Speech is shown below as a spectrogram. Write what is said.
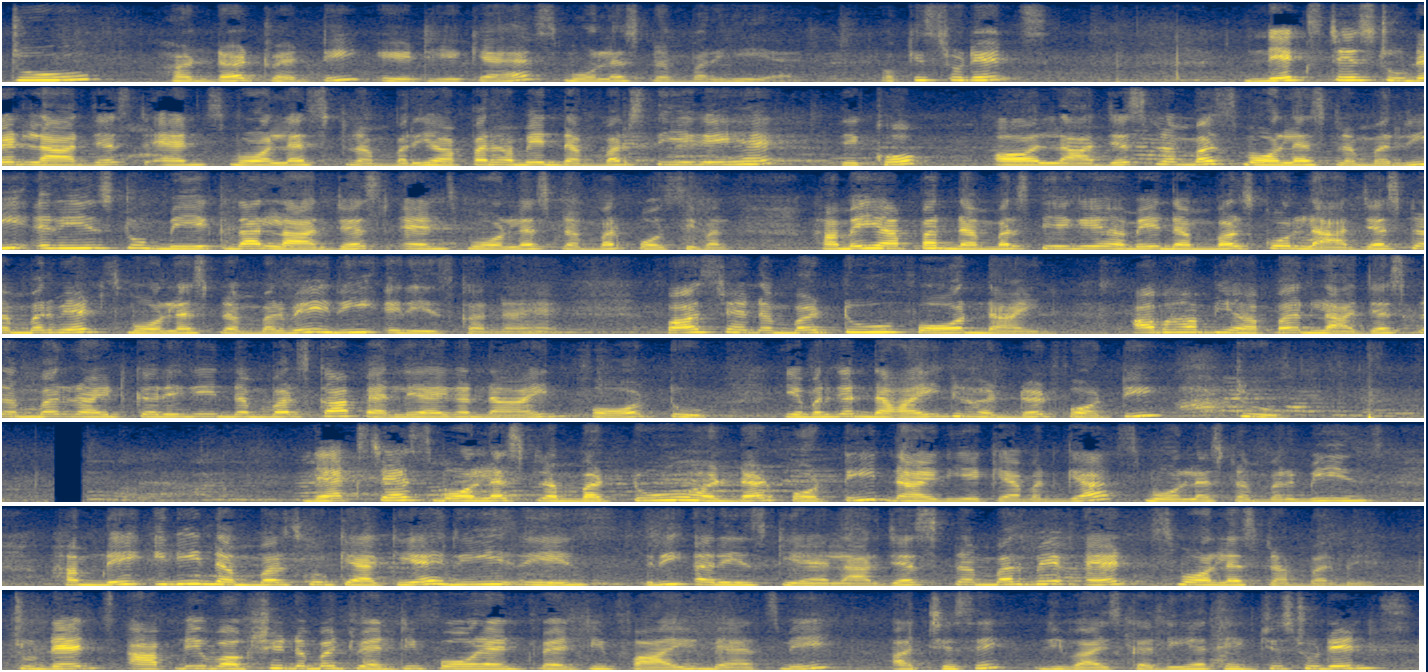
टू हंड्रेड ट्वेंटी एट ये क्या है? स्मॉलेस्ट नंबर ही है। ओके स्टूडेंट्स नेक्स्ट है student largest and smallest number यहाँ पर हमें नंबर्स दिए गए हैं। देखो और largest number smallest number rearrange to make the largest and smallest number possible हमें यहाँ पर नंबर्स दिए गए हमें नंबर्स को लार्जेस्ट नंबर में एंड स्मॉलेस्ट नंबर में रीअरेंज करना है। फ़र्स्ट है नंबर टू फोर नाइन अब हम यहाँ पर लार्जेस्ट नंबर राइट करेंगे। नंबर्स का पहले आएगा नाइन फोर टू ये बन गया nine hundred forty two next है smallest number two hundred forty nine ये क्या बन गया? स्मॉलेस्ट नंबर मीन्स हमने इन्हीं नंबर्स को क्या किया है? रीअरेंज रीअरेंज किया है लार्जेस्ट नंबर में एंड स्मॉलेस्ट नंबर में। स्टूडेंट्स आपने worksheet number twenty four and twenty five maths में अच्छे से रिवाइज कर करनी है। Thank you students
